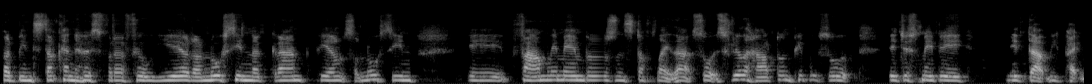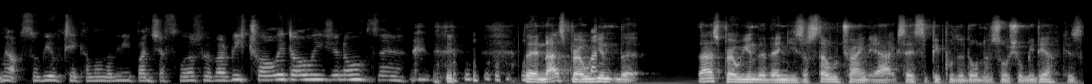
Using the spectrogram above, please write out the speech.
for being stuck in the house for a full year, or no seeing their grandparents, or no seeing uh, family members and stuff like that. So it's really hard on people. So they just maybe need that wee pick me up. So we'll take along a wee bunch of floors with our wee trolley dollies, you know. So. then that's brilliant that that's brilliant that then you are still trying to access the people that don't have social media because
